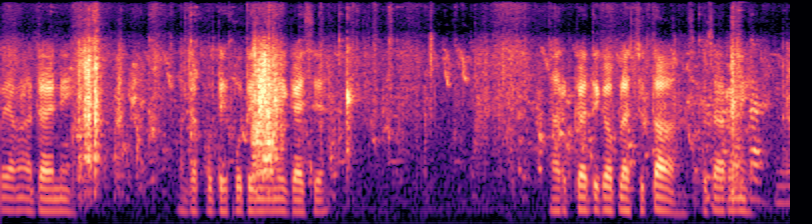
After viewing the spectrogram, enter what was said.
yang ada ini ada putih-putihnya ini guys ya harga 13 juta sebesar ini Nah, ini.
